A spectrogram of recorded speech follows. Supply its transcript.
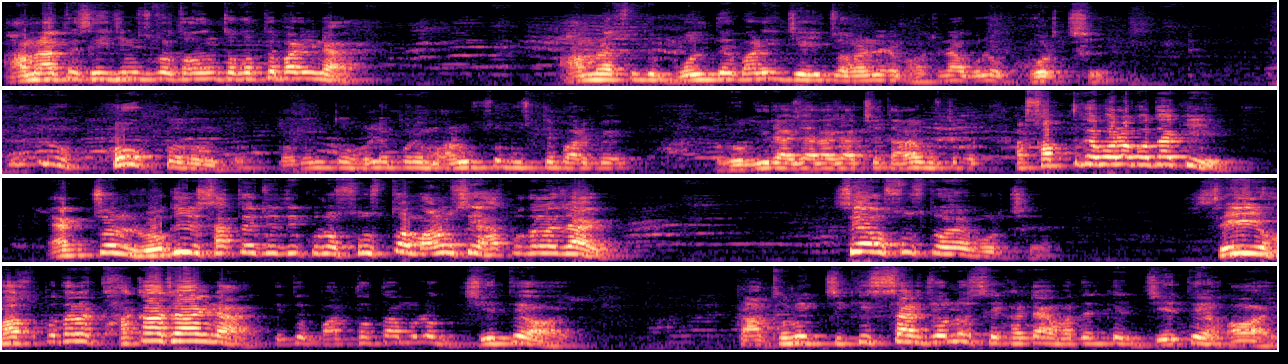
আমরা তো সেই জিনিসগুলো তদন্ত করতে পারি না। আমরা শুধু বলতে পারি যে এই ধরনের ঘটনাগুলো ঘটছে। এগুলো হোক তদন্ত তদন্ত হলে পরে মানুষও বুঝতে পারবে, রোগীরা যারা যাচ্ছে তারা বুঝতে পারবে। আর সব থেকে বড় কথা কি, একজন রোগীর সাথে যদি কোনো সুস্থ মানুষই হাসপাতালে যায়, সে অসুস্থ হয়ে পড়ছে। সেই হাসপাতালে থাকা যায় না, কিন্তু বাধ্যতামূলক যেতে হয়। প্রাথমিক চিকিৎসার জন্য সেখানে আমাদেরকে যেতে হয়।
